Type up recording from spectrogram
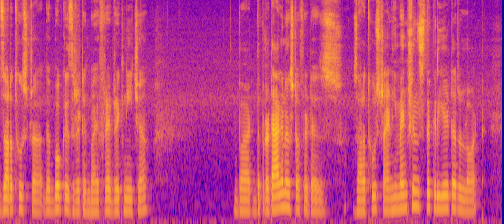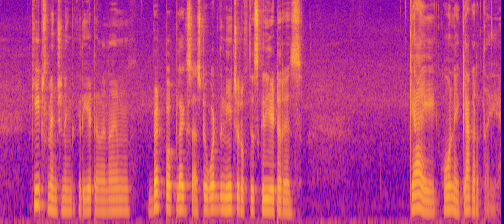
Zarathustra, the book is written by Friedrich Nietzsche, but the protagonist of it is Zarathustra, and he mentions the creator a lot. Keeps mentioning the creator, and I'm a bit perplexed as to what the nature of this creator is. क्या है कौन है क्या करता है ये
